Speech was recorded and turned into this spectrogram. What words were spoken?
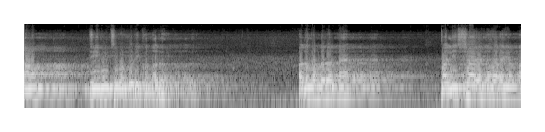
നാം ജീവിച്ചു കൊണ്ടിരിക്കുന്നത് അതുകൊണ്ട് തന്നെ പലിശ എന്ന് പറയുന്ന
